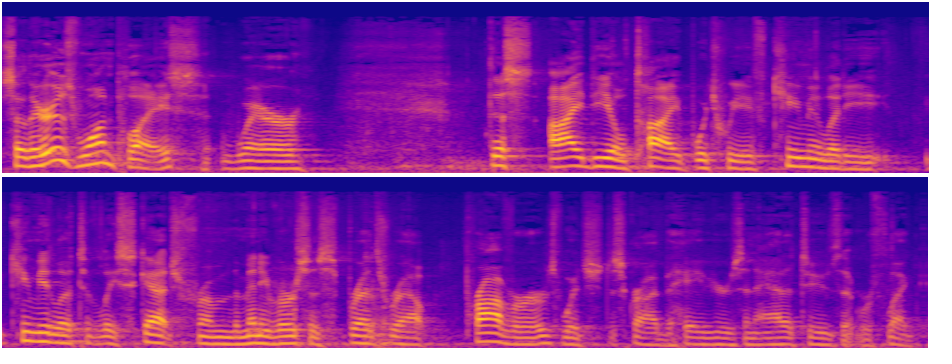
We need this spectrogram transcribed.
so there is one place where this ideal type, which we've cumulatively, cumulatively sketched from the many verses spread throughout Proverbs, which describe behaviors and attitudes that reflect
